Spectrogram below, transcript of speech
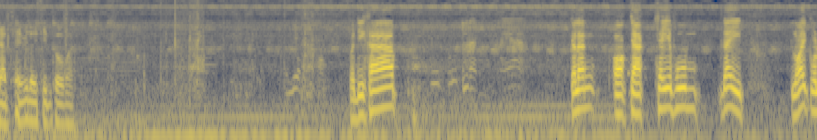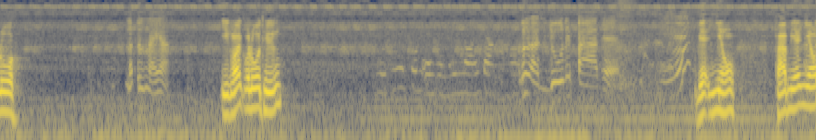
จัดใช้วิเลยซินโทรมาสวัสดีครับกำลังออกจากชัยภูมิได้ร้อยกิโลแล้วถึงไหนอะ อีกร้อยกิโลถึง เพื่อนอยู่ในป่าแท้เบียเหี่ยวพาเมียเหี่ยว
